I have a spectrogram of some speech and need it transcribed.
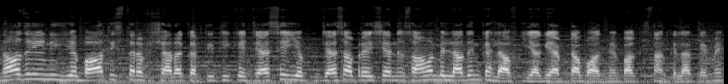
नाजरीन, ये बात इस तरफ़ इशारा करती थी कि जैसे ये, जैसा ऑपरेशन उसामा बिन लादेन के खिलाफ किया गया, एबटाबाद में, पाकिस्तान के इलाके में,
